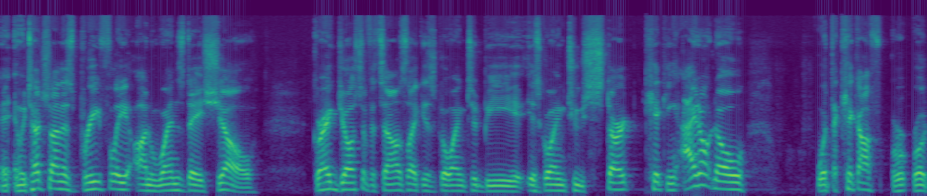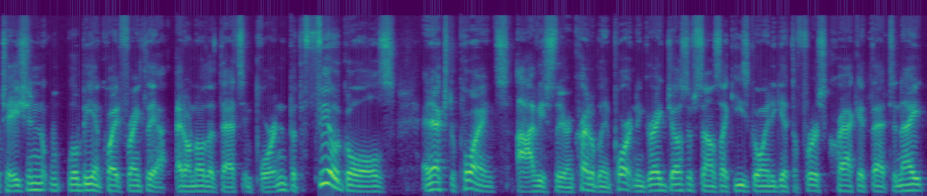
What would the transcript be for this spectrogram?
And, and we touched on this briefly on Wednesday's show. Greg Joseph, it sounds like is going to be is going to start kicking. I don't know what the kickoff rotation will be, and quite frankly, I, I don't know that that's important. But the field goals and extra points obviously are incredibly important. And Greg Joseph sounds like he's going to get the first crack at that tonight.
